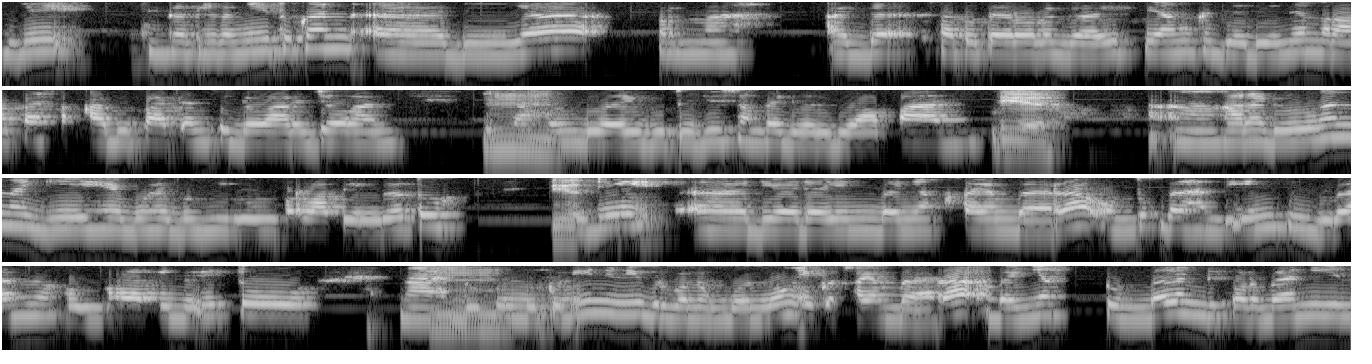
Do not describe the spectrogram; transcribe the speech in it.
Jadi singkat ceritanya itu kan uh, dia pernah ada satu teror gaib yang kejadiannya merata sekabupaten sidoarjo kan di hmm. tahun 2007 sampai 2008. Iya. Yeah. Uh, karena dulu kan lagi heboh-heboh lumpur lapindo tuh. Yeah. Jadi uh, diadain banyak sayembara untuk berhentiin semburan lumpur lapindo itu. Nah, hmm. dukun-dukun ini nih berbondong-bondong ikut sayembara, banyak tumbal yang dikorbanin.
